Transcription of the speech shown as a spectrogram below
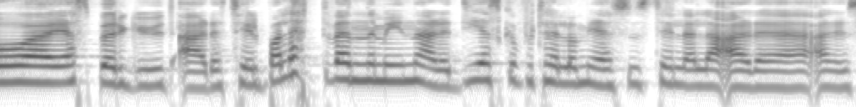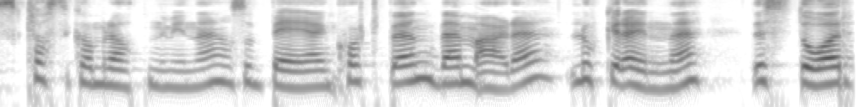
Og jeg spør Gud er det til ballettvennene mine, er det de jeg skal fortelle om Jesus til, eller er det, er det klassekameratene mine. Og så ber jeg en kort bønn. Hvem er det? Lukker øynene. Det står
